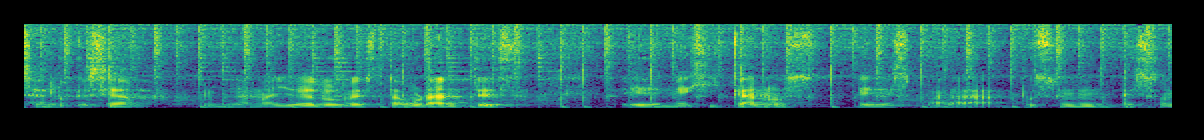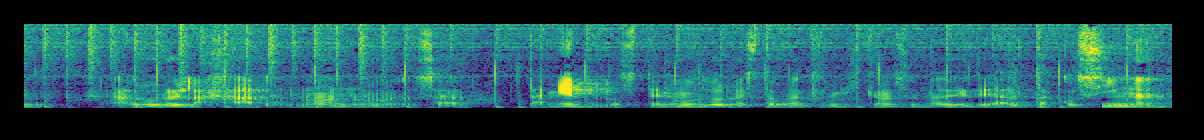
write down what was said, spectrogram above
sea lo que sea, la mayoría de los restaurantes eh, mexicanos es para pues un, es un, algo relajado, ¿no? ¿no? O sea, también los, tenemos los restaurantes mexicanos en Madrid de alta cocina,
